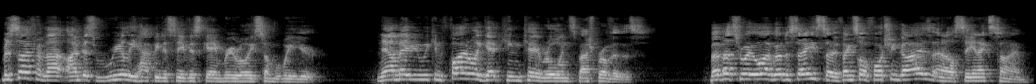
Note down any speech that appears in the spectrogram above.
But aside from that, I'm just really happy to see this game re-released on the Wii U. Now maybe we can finally get King K. Rool in Smash Brothers. But that's really all I've got to say, so thanks all for watching guys, and I'll see you next time.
